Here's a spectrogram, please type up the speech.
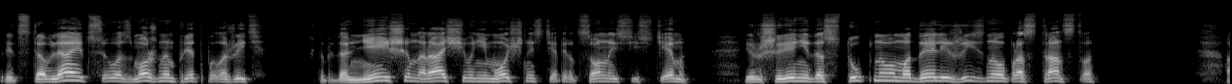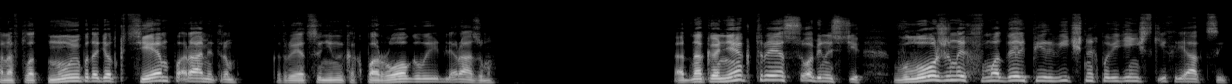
Представляется возможным предположить, что при дальнейшем наращивании мощности операционной системы и расширении доступного модели жизненного пространства она вплотную подойдет к тем параметрам, которые оценены как пороговые для разума. Однако некоторые особенности, вложенных в модель первичных поведенческих реакций,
